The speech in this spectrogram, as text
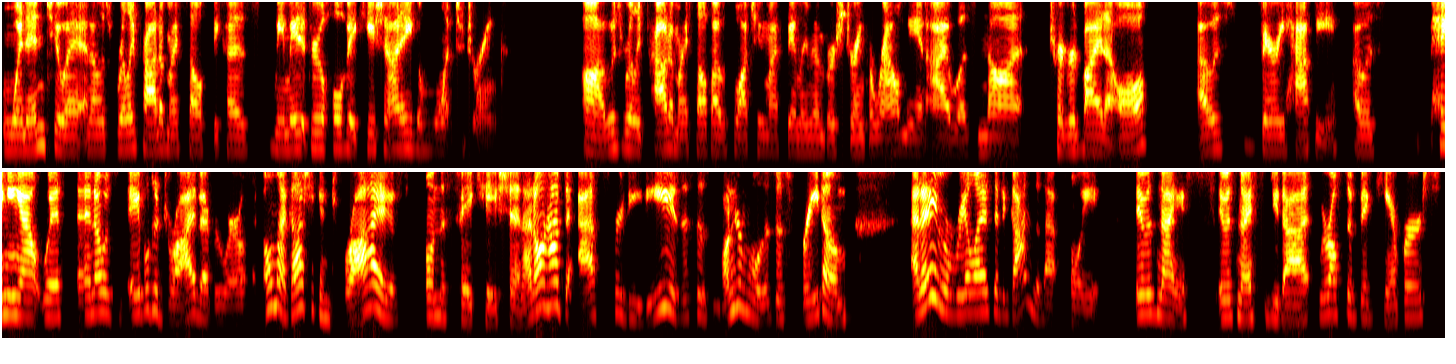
went into it. And I was really proud of myself because we made it through the whole vacation. I didn't even want to drink uh, I was really proud of myself. I was watching my family members drink around me and I was not triggered by it at all. I was very happy. I was hanging out with and I was able to drive everywhere. I was like, oh my gosh, I can drive on this vacation. I don't have to ask for DDs. This is wonderful. This is freedom. I didn't even realize it had gotten to that point. It was nice. It was nice to do that. We we're also big campers.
